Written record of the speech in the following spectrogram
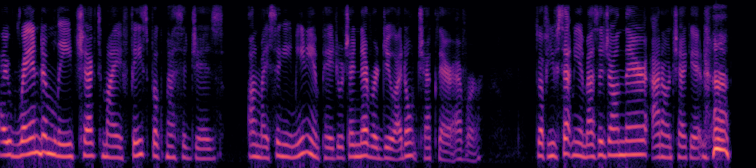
I randomly checked my Facebook messages on my singing medium page, which I never do. I don't check there ever. So if you sent me a message on there, I don't check it.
